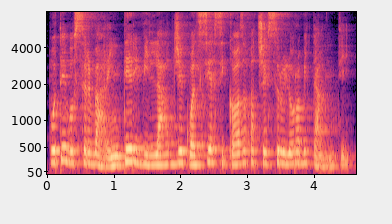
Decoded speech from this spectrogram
Potevo osservare interi villaggi e qualsiasi cosa facessero i loro abitanti.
